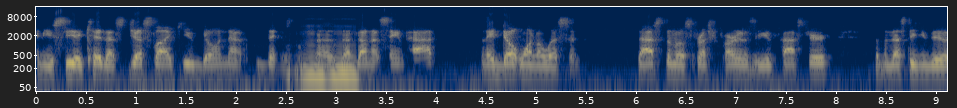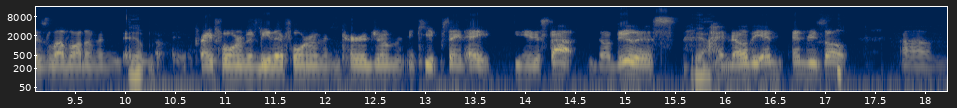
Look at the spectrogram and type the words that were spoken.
and you see a kid that's just like you going that, that, uh, mm-hmm. uh, down that same path and they don't want to listen that's the most frustrating part as a youth pastor but the best you can do is love on them and, and, yep. and pray for them and be there for them and encourage them and keep saying hey you need to stop don't do this yeah. i know the end, end result um,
